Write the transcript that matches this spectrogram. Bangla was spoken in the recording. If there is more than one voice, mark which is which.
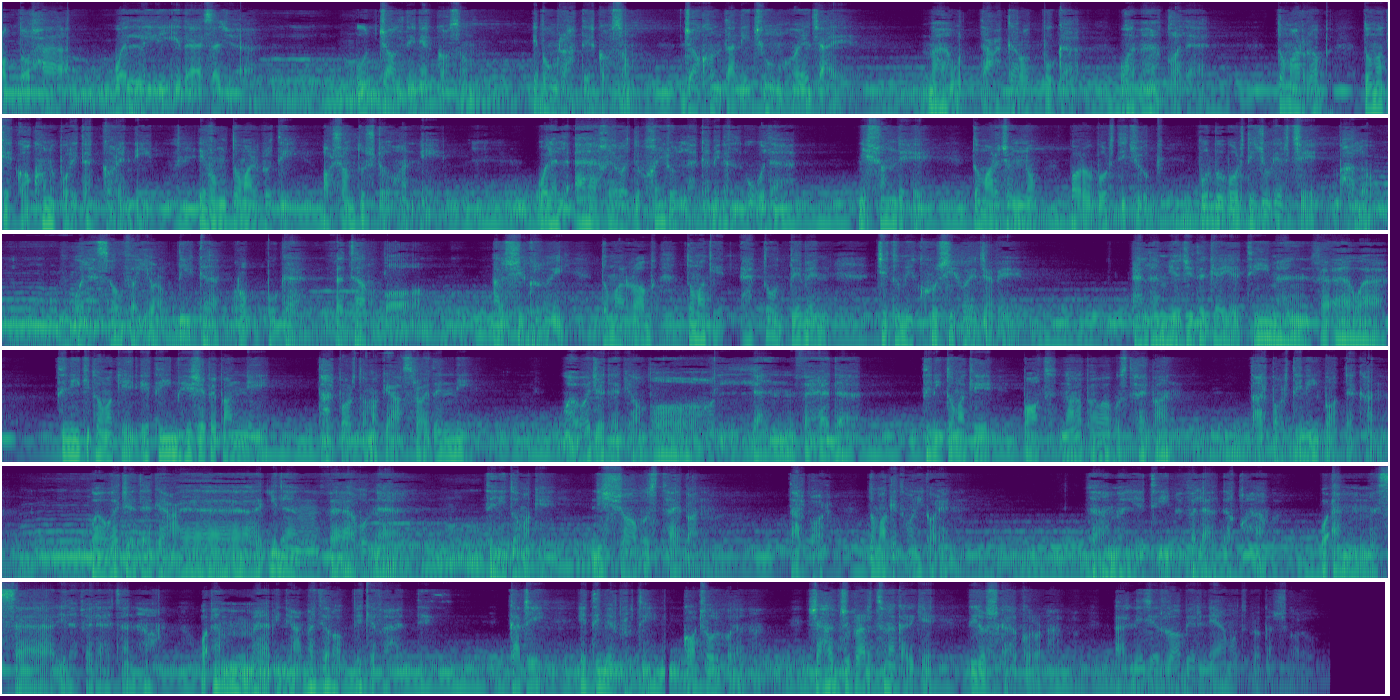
Speaker 1: ওয়াদ্দোহা ওয়াল্লিলি ইদা সাজা। উজ্জ্বল দিনের কসম এবং রাতের কসম যখন তা নিঝুম হয়ে যায়। মা ওয়াত্তাকা রব্বুকা ওয়া মা ক্বালা। তোমার রব তোমাকে কখনো পরিত্যাগ করেননি এবং তোমার প্রতি অসন্তুষ্ট হননি। ওয়ালাল আখিরাতু খায়রুল লাকা মিনাল উলা। নিঃসন্দেহে তোমার জন্য পরবর্তী যুগ, পূর্ববর্তী যুগের চেয়ে ভালো। সৌ আর শীঘ্রই তোমার রব তোমাকে এত দেবেন যে তুমি খুশি হয়ে যাবে। তিনি কি তোমাকে এতিম হিসেবে পাননি? তারপর তোমাকে আশ্রয় দেননি? তিনি তোমাকে পথ না পাওয়া অবস্থায় পান। তারপর তিনি পথ দেখান। ওয়াওয়াজাদাকা আইলান ফাআগনা তিনি তোমাকে নিঃস্ব অবস্থায় পান তারপর তোমাকে ধনী করেন فأما اليتيم فلا تقهر وأما السائل فلا تنهر وأما بنعمة ربك فحدث কাজেই এতিমের প্রতি কঠোর হয়ে না সাহায্য প্রার্থনাকারীকে তিরস্কার করো না আর নিজের রবের নিয়ামত প্রকাশ করো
